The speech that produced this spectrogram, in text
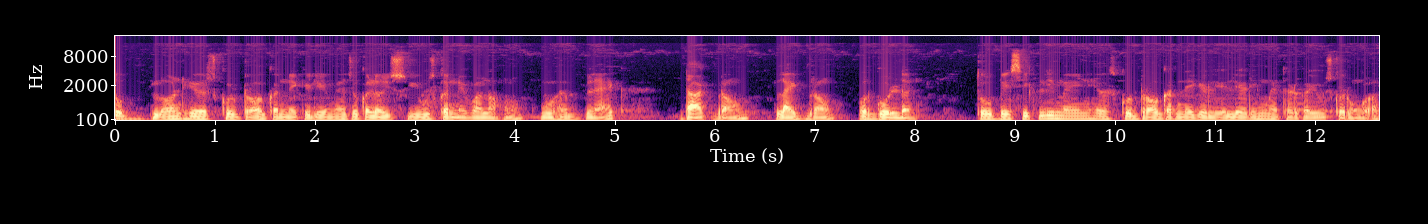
तो ब्लॉन्ड हेयर्स को ड्रॉ करने के लिए मैं जो कलर्स यूज़ करने वाला हूँ, वो है black dark brown light brown और गोल्डन तो बेसिकली मैं इन हेयर्स को ड्रॉ करने के लिए लेयरिंग मेथड का यूज़ करूँगा,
